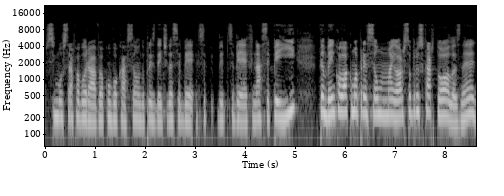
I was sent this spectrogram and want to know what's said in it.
se mostrar favorável à convocação do presidente da CB, CBF na CPI, também coloca uma pressão maior sobre os cartolas, né?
